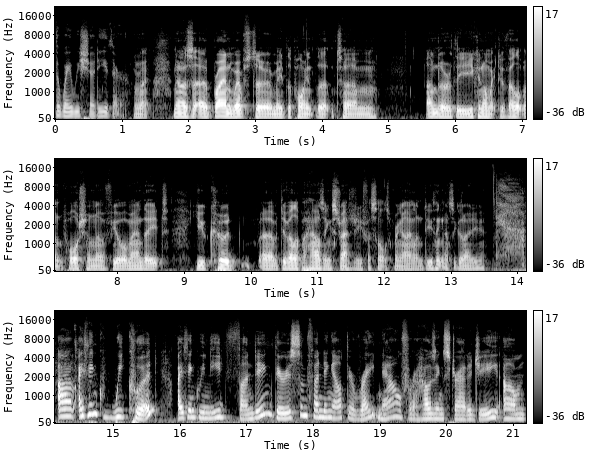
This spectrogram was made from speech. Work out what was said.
the way we should either. Right now, as uh, Brian Webster made the point that um, under the economic development portion of your mandate, you could uh, develop a housing strategy for Salt Spring Island. Do you think that's a good idea? Um, I think we could. I think we need funding. There is some funding out there right now for a housing strategy. Um,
